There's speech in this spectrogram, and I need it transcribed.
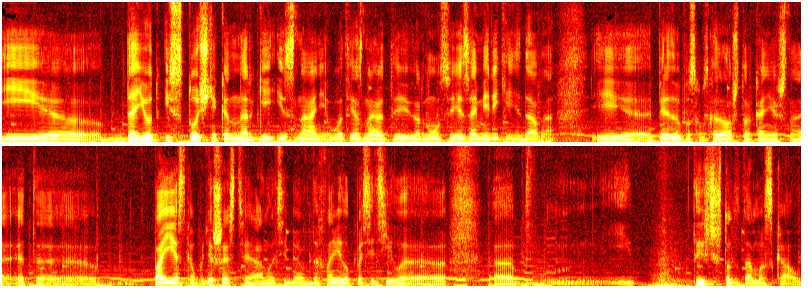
и дает источник энергии и знаний. Вот я знаю, ты вернулся из Америки недавно и перед выпуском сказал, что, конечно, это поездка, путешествие, оно тебя вдохновило, посетило, э, и ты что-то там искал,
